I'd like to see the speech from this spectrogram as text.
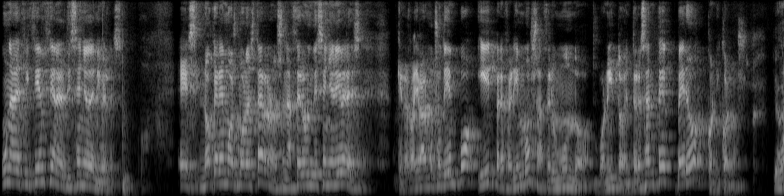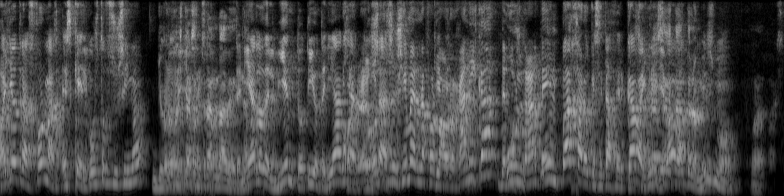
una deficiencia en el diseño de niveles. Es, no queremos molestarnos en hacer un diseño de niveles que nos va a llevar mucho tiempo y preferimos hacer un mundo bonito, interesante, pero con iconos. Yo o hay otras formas. Es que el Ghost of Tsushima. Yo creo que estás esto. entrando a detalle. Tenía lo del viento, tío. Tenía había Joder, el Ghost of cosas. Tsushima era una forma te- orgánica de un- mostrarte Un, pájaro que se te acercaba Sí, y pero te llevaba. exactamente lo mismo. Bueno, pues.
